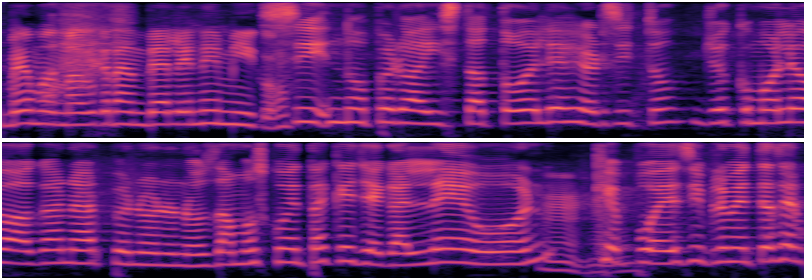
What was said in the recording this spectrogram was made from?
Vemos más grande al enemigo. Sí, no, pero ahí está todo el ejército. Yo cómo le va a ganar, pero no nos damos cuenta que llega el león que puede simplemente hacer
